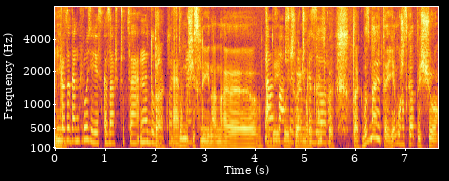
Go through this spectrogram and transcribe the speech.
І- президент Грузії сказав, що це не дуже Так, коректно. в тому числі на, на е, що точки американською. Так, ви знаєте, я можу сказати, що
